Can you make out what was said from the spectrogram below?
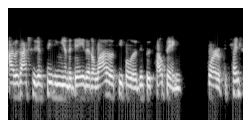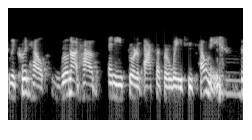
I was actually just thinking the other day that a lot of the people that this was helping or potentially could help will not have any sort of access or way to tell me mm-hmm. to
